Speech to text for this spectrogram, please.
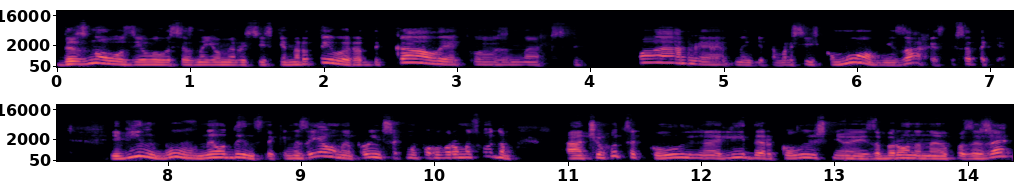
де знову з'явилися знайомі російські наративи, радикали, якось пам'ятники, там російськомовні захист і все таке. І він був не один з такими заявами. Про інших ми поговоримо згодом. А чого це коли лідер колишньої забороненої ОПЗЖ е,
